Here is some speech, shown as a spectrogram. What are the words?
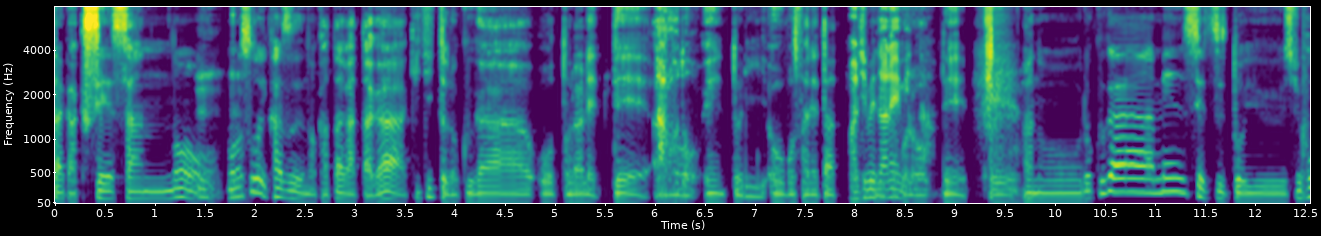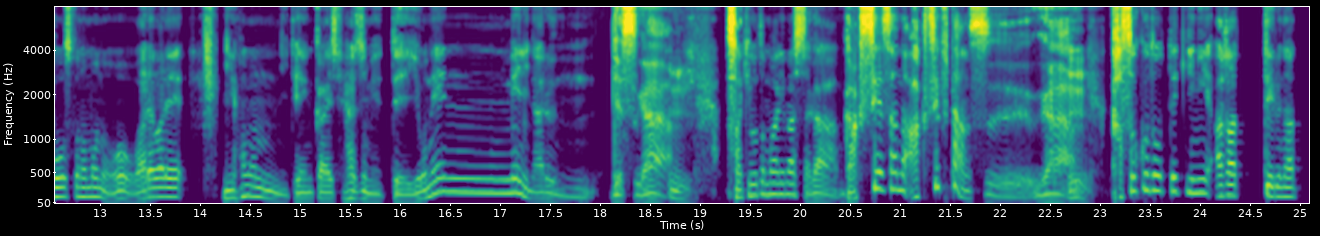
た学生さんのうんものすごい数の方々がきちっと録画を取られて、なるほど。あのエントリー応募されたっていう真面目だねところで、うん。あの録画面接という手法そのものを我々日本に展開し始めて4年目になるんですが、うん。先ほどもありましたが学生さんのアクセプタンスがうん。加速度的に上がってるなって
